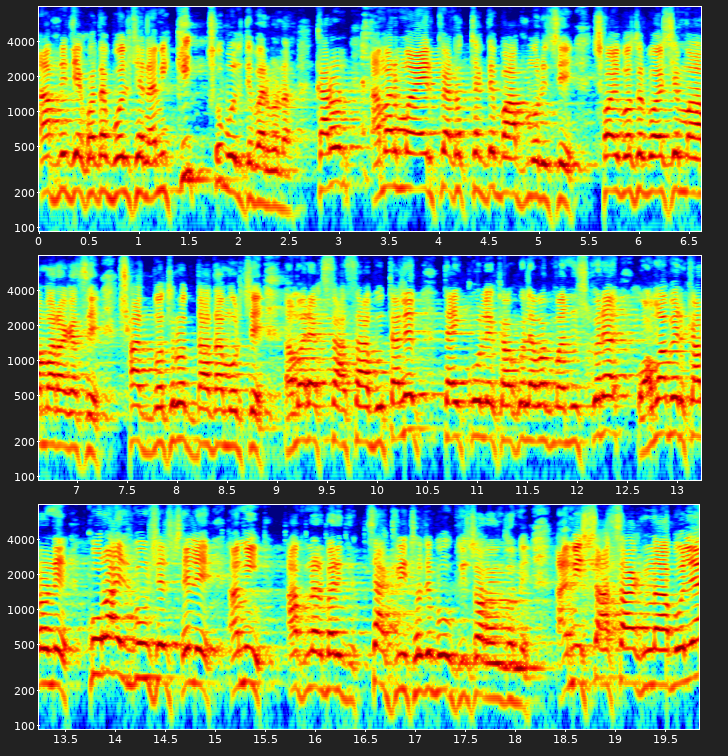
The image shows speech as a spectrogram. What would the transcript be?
আপনি যে কথা বলছেন আমি কিচ্ছু বলতে পারব না। কারণ আমার মায়ের পেটর থাকতে বাপ মরেছে ছয় বছর বয়সে মা মারা গেছে সাত বছর দাদা মরছে। আমার এক চাষা আবু তালেব তাই কোলে কাকলে আমাকে মানুষ করে অভাবের কারণে কোরাইশ বংশের ছেলে আমি আপনার বাড়িতে চাকরি হতে বৌকি চড়ানোর জন্যে। আমি চাষাক না বলে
